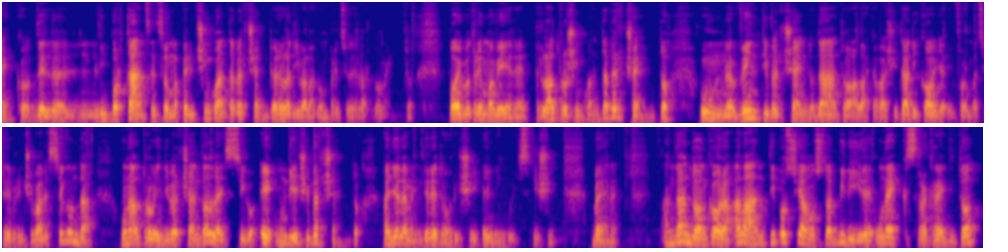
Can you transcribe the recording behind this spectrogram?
ecco, dell'importanza, insomma, per il 50% è relativa alla comprensione dell'argomento. Poi potremo avere per l'altro 50% un 20% dato alla capacità di cogliere informazioni principali e secondarie, un altro 20% al lessico e un 10% agli elementi retorici e linguistici. Bene, andando ancora avanti possiamo stabilire un extra credito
